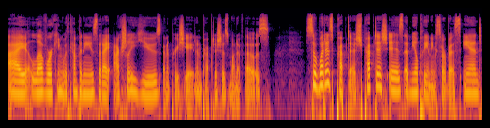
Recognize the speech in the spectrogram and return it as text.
I love working with companies that I actually use and appreciate. And Prep Dish is one of those. So, what is Prep Dish? Prep Dish is a meal planning service, and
